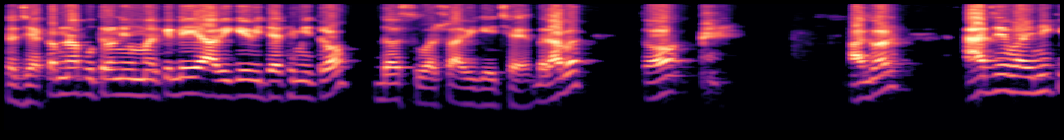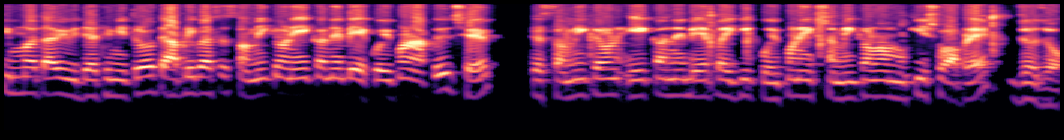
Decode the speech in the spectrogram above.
તો જેકબના પુત્રની ઉંમર કેટલી આવી ગઈ વિદ્યાર્થી મિત્રો? દસ વર્ષ આવી ગઈ છે. બરાબર? તો આગળ. આ જે વાયની કિંમત આવી વિદ્યાર્થી મિત્રો, તે આપણી પાસે સમીકરણ એક અને બે કોઈ પણ આપ્યું છે, તે સમીકરણ એક અને બે પૈકી કોઈ પણ એક સમીકરણમાં મૂકીશું આપણે. જોજો.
